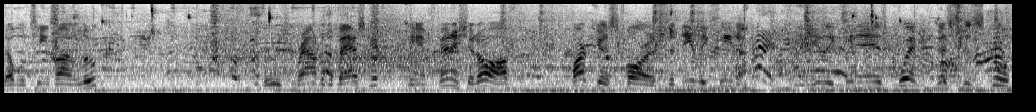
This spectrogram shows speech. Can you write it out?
Double team on Luke. Bruce Brown to the basket. Can't finish it off. Marcus Morris to Ntilikina. Neely Keena is quick. Missed the scoop.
